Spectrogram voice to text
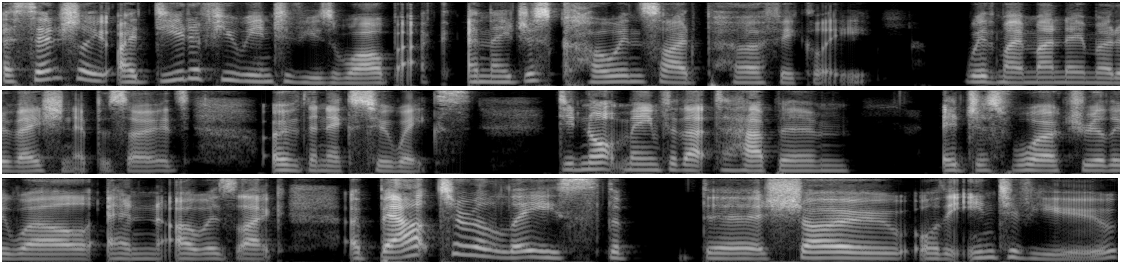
essentially, I did a few interviews a while back and they just coincide perfectly with my Monday motivation episodes over the next two weeks. Did not mean for that to happen. It just worked really well. And I was like about to release the the show or the interview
